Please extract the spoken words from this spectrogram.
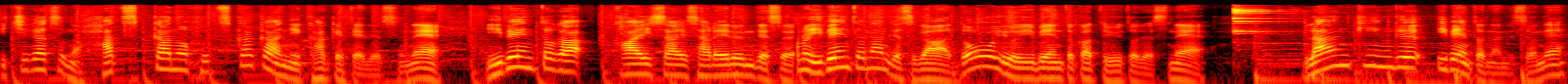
1月の20日の2日間にかけてですね、イベントが開催されるんです。このイベントなんですが、どういうイベントかというとですね、ランキングイベントなんですよね。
